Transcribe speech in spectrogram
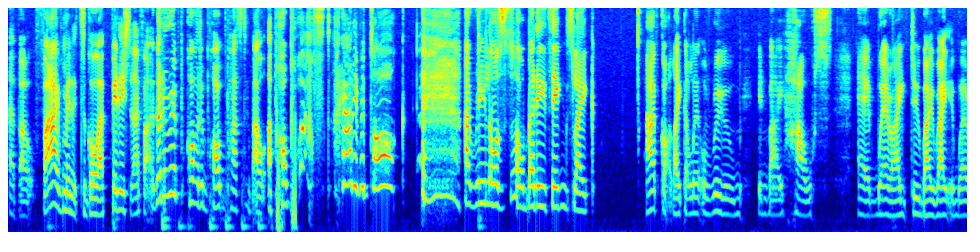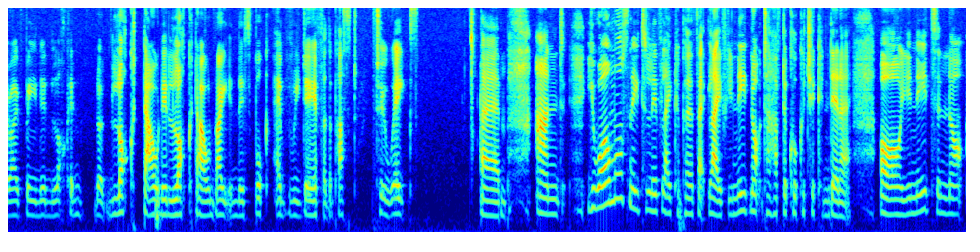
About five minutes ago, I finished and I thought, I'm going to record a podcast about a podcast. I can't even talk. I realised so many things like I've got like a little room in my house um, where I do my writing, where I've been in lock and, lockdown, in lockdown, writing this book every day for the past two weeks. Um, and you almost need to live like a perfect life. You need not to have to cook a chicken dinner, or you need to not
